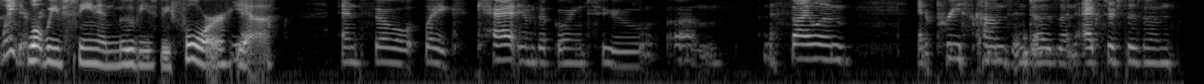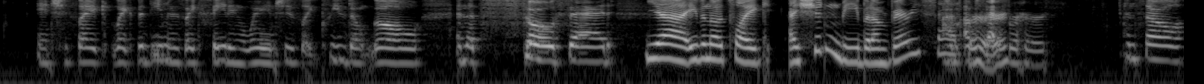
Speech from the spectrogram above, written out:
different what we've seen in movies before. Yeah. and so like kat ends up going to um, an asylum and a priest comes and does an exorcism and she's like like the demon is like fading away and she's like please don't go and that's so sad Yeah, even though it's like I shouldn't be, but I'm very sad I'm for upset her. for her. And so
